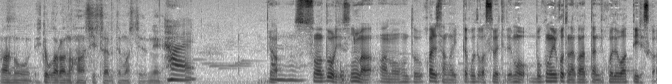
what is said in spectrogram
うあの人柄の話されてましたよねはいいや、うん、その通りです。今、あの本当、梶さんが言ったことがすべてでも、僕の言うことなくなったんで、これで終わっていいですか？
